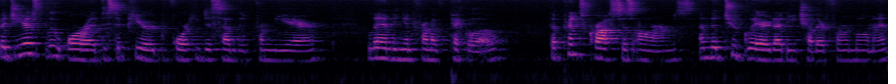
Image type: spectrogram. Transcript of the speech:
Vegeta's blue aura disappeared before he descended from the air, landing in front of Piccolo. The prince crossed his arms, and the two glared at each other for a moment.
